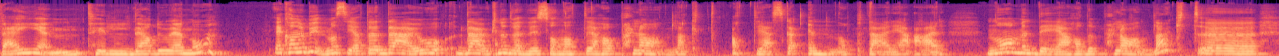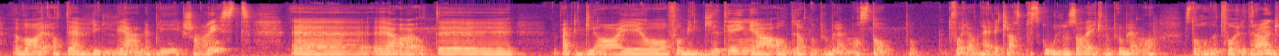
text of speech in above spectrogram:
veien til der du er nå. Jeg kan jo begynne med å si at det, det, er jo, det er jo ikke nødvendigvis sånn at jeg har planlagt at jeg skal ende opp der jeg er nå. Men det jeg hadde planlagt, uh, var at jeg ville gjerne bli journalist. Uh, jeg har jo alltid vært glad i å formidle ting. Jeg har aldri hatt noe problem med å stå på foran hele klassen. På skolen så hadde jeg ikke noe problem med å stå og holde et foredrag.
